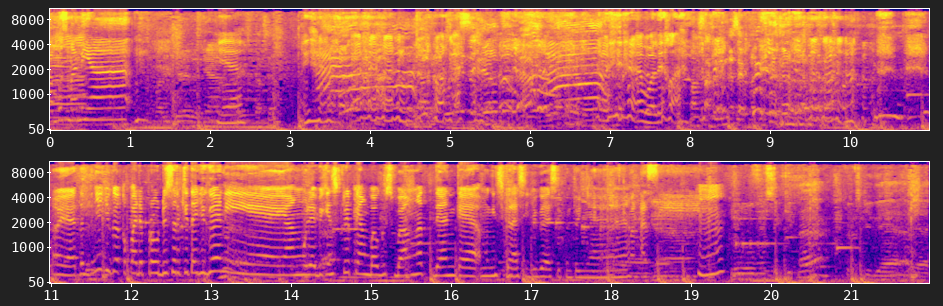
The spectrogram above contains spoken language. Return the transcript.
Kampus Mania. Farida dan Iya. Kasep. Iya. Terima kasih. Iya, boleh lah. Masakin Oh ya, tentunya juga kepada produser kita juga nih yang udah bikin skrip yang bagus banget dan kayak menginspirasi juga sih tentunya. Terima kasih. Hmm? kru musik kita terus juga ada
